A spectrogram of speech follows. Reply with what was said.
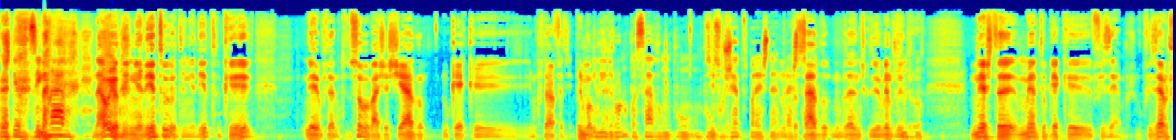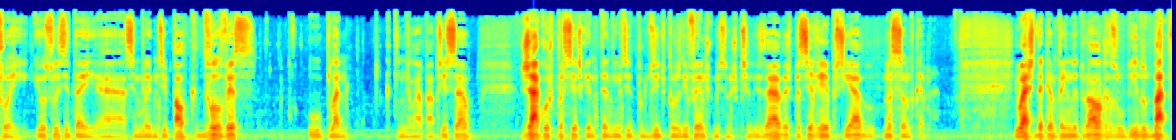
Esteve designada. Não, não, eu tinha dito, eu tinha dito que e, portanto, sobre a Baixa Chiado, o que é que importava fazer? Primeiro e liderou no passado um, um, um projeto para esta. No para passado, no passado, indiscutivelmente liderou. Neste momento, o que é que fizemos? O que fizemos foi, eu solicitei à Assembleia Municipal que devolvesse o plano que tinha lá para a apreciação, já com os parceiros que, entretanto, tinham sido produzidos pelas diferentes comissões especializadas, para ser reapreciado na sessão de Câmara. Eu acho que da campanha eleitoral e do debate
